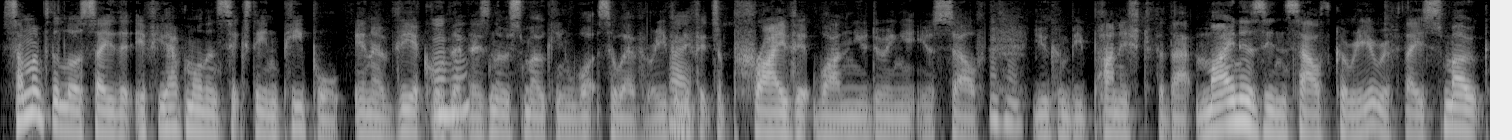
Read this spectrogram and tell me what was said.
some of the laws say that if you have more than 16 people in a vehicle, that mm-hmm. there's no smoking whatsoever. Even Right. if it's a private one, you're doing it yourself, mm-hmm. you can be punished for that. Minors in South Korea, if they smoke,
